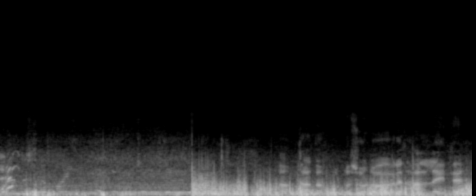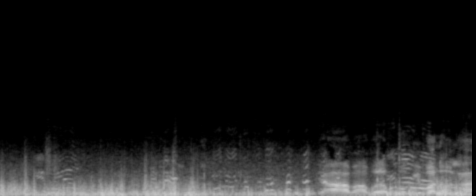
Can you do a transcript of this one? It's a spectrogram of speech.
आणि दुसरं point तुमच्या video. आमचं आता फोटोशूट वगैरे झालं इथे हे बघा. या बाबूला पोगी बनवला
